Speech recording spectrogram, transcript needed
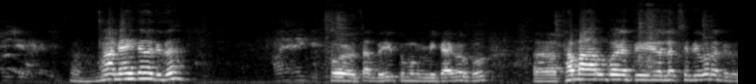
तुझी आहे मामी आहे ना तिथं? होय आहे चालतंय. येतो मग मी काय करतो? अं, थांबा रुपये ते लक्ष दे बरं तिथं.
